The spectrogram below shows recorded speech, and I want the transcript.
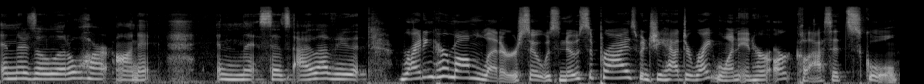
and there's a little heart on it, and it says, I love you. writing her mom letters, so it was no surprise when she had to write one in her art class at school.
